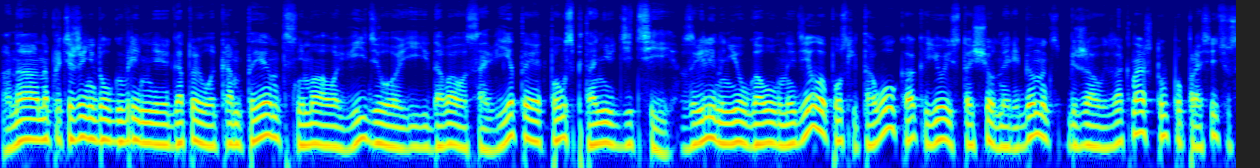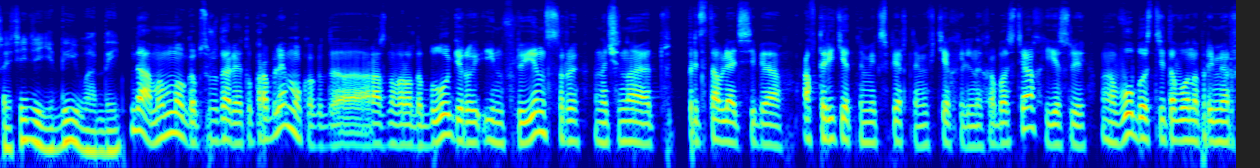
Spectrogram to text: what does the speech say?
Она на протяжении долгого времени готовила контент, снимала видео и давала советы по воспитанию детей. Завели на нее уголовное дело после того, как ее истощенный ребенок сбежал бежал из окна, чтобы попросить у соседей еды и воды. Да, мы много обсуждали эту проблему, когда разного рода блогеры и инфлюенсеры начинают представлять себя авторитетными экспертами в тех или иных областях. Если э, в области того, например,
